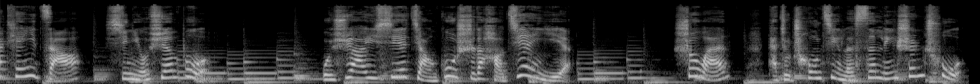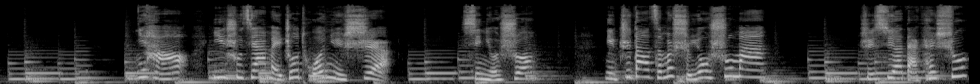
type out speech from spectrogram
第二天一早，犀牛宣布：“我需要一些讲故事的好建议。”说完，他就冲进了森林深处。“你好，艺术家美洲驼女士。”犀牛说，“你知道怎么使用书吗？只需要打开书，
